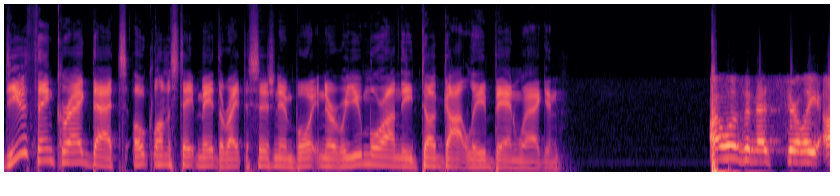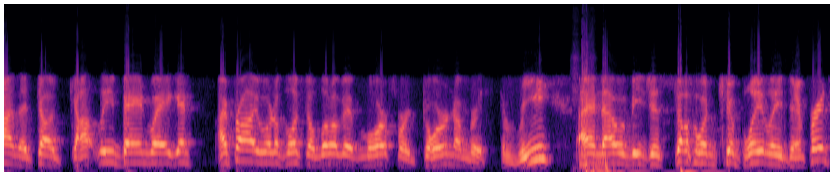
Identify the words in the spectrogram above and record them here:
Do you think, Greg, that Oklahoma State made the right decision in Boynton, or were you more on the Doug Gottlieb bandwagon? I wasn't necessarily on the Doug Gottlieb bandwagon. I probably would have looked a little bit more for door number three, and that would be just someone completely different.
